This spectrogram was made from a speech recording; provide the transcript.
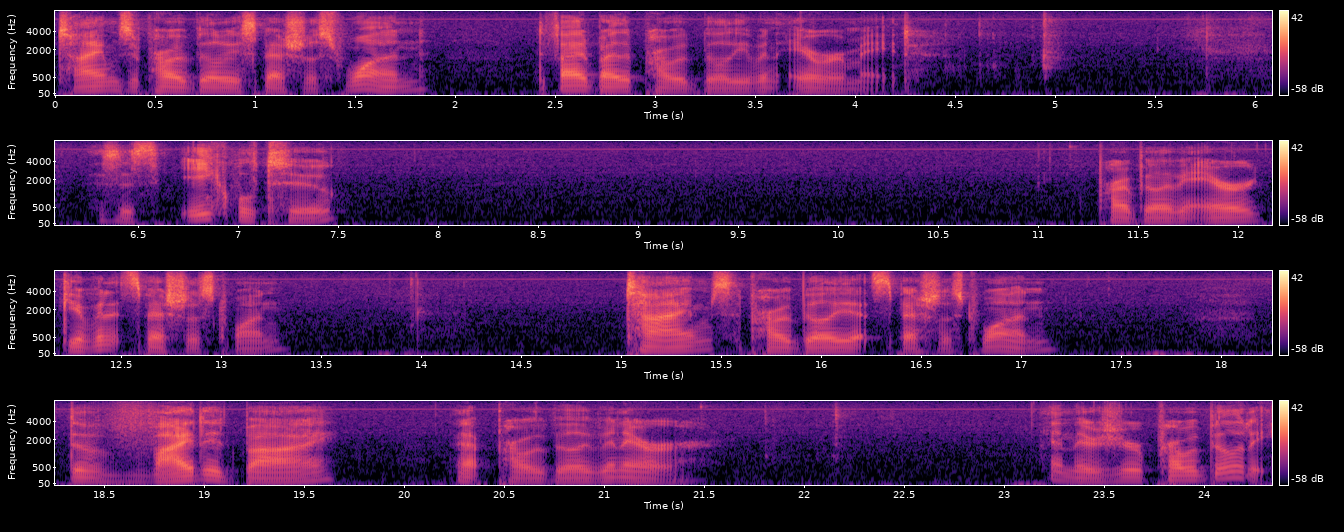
times the probability of specialist 1 divided by the probability of an error made. This is equal to probability of an error given at specialist 1 times the probability that specialist 1 divided by that probability of an error. And there's your probability.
